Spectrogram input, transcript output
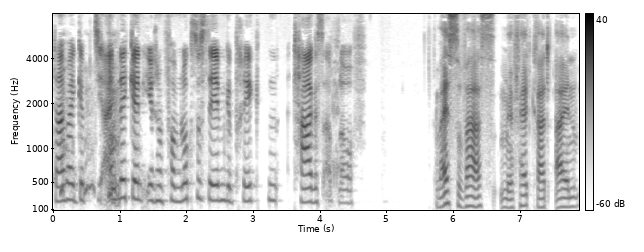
Dabei gibt sie Einblicke in ihren vom Luxusleben geprägten Tagesablauf. Weißt du was? Mir fällt gerade ein,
